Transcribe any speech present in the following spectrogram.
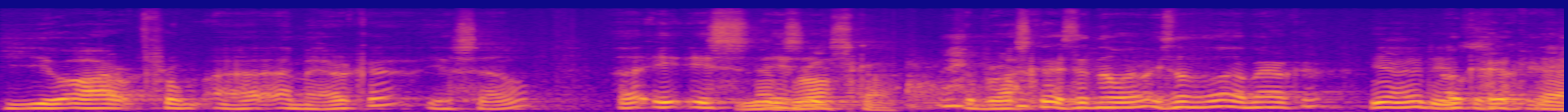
You are from uh, America yourself. Uh, i- is, is it- Nebraska. Nebraska? Is that no? Is that not America? Yeah, it is. Okay, okay. Yeah.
